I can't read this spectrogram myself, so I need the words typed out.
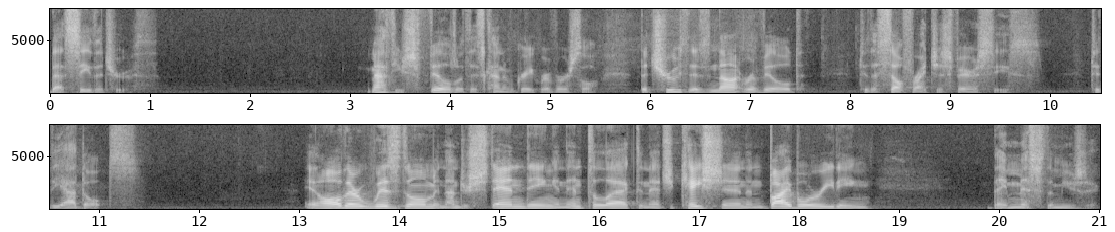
that see the truth. Matthew's filled with this kind of great reversal. The truth is not revealed to the self righteous Pharisees, to the adults. In all their wisdom and understanding and intellect and education and Bible reading, they miss the music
